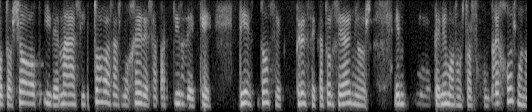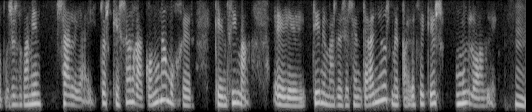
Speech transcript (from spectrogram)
Photoshop y demás, y todas las mujeres a partir de que 10, 12, 13, 14 años en, tenemos nuestros complejos, bueno, pues eso también sale ahí. Entonces, que salga con una mujer que encima eh, tiene más de 60 años, me parece que es muy loable. Hmm.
